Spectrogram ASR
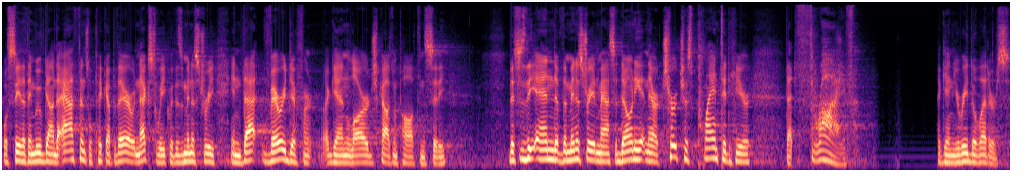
we'll see that they move down to Athens. We'll pick up there next week with his ministry in that very different, again, large cosmopolitan city. This is the end of the ministry in Macedonia, and there are churches planted here that thrive. Again, you read the letters.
